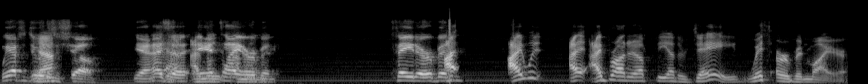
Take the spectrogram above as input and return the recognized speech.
We have to do yeah. it as a show. Yeah, as an anti-urban. Fade urban. I, I would. I, I brought it up the other day with Urban Meyer.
